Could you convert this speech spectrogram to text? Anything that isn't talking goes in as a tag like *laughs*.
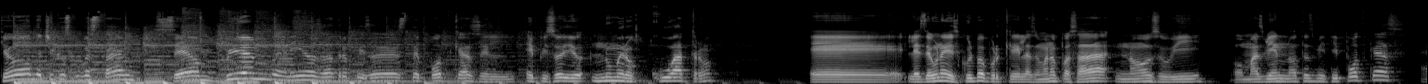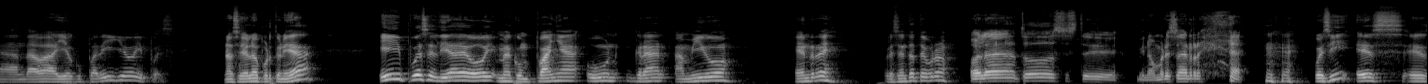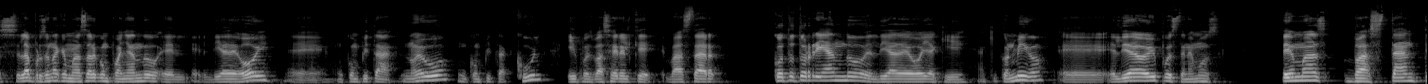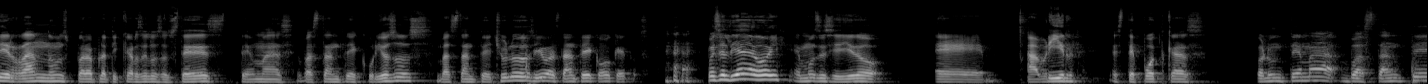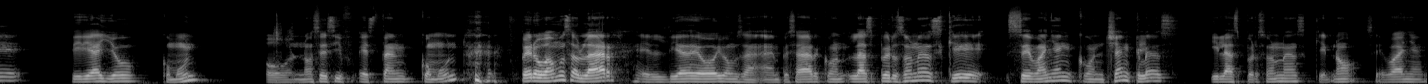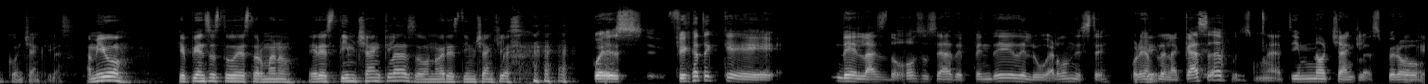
¿Qué onda chicos? ¿Cómo están? Sean bienvenidos a otro episodio de este podcast, el episodio número 4. Eh, les doy una disculpa porque la semana pasada no subí, o más bien no transmití podcast, andaba ahí ocupadillo y pues no se dio la oportunidad. Y pues el día de hoy me acompaña un gran amigo, Enre. Preséntate, bro. Hola a todos, este, mi nombre es Henry. *laughs* *laughs* pues sí, es, es, la persona que me va a estar acompañando el, el día de hoy. Eh, un compita nuevo, un compita cool. Y pues va a ser el que va a estar cototorreando el día de hoy aquí, aquí conmigo. Eh, el día de hoy pues tenemos temas bastante randoms para platicárselos a ustedes. Temas bastante curiosos, bastante chulos y bastante coquetos. *laughs* pues el día de hoy hemos decidido... Eh, abrir este podcast con un tema bastante, diría yo, común. O no sé si es tan común. *laughs* Pero vamos a hablar el día de hoy, vamos a, empezar con las personas que se bañan con chanclas y las personas que no se bañan con chanclas. Amigo, ¿Qué piensas tú de esto, hermano? ¿Eres Team Chanclas o no eres Team Chanclas? *laughs* pues fíjate que de las dos, o sea, depende del lugar donde esté. Por ejemplo, en la casa, pues, ah, team no chanclas, pero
